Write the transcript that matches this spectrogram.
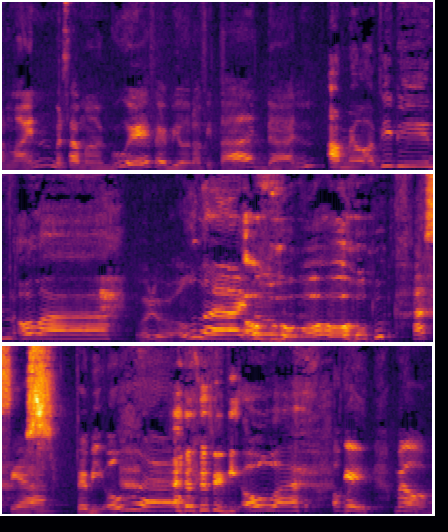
Online bersama gue Febiola Novita dan Amel Abidin, Ola. Waduh, Ola itu Oh, wow. khas ya. Baby Ola. Baby Ola. Oke, Mel,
